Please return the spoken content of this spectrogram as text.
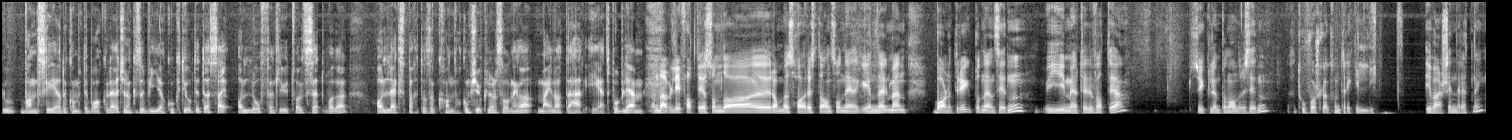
jo vanskeligere er det å komme tilbake. Og Det er ikke noe som vi har kokt i hop. Dette sier alle offentlige utvalg som setter på det. Alle eksperter som kan noe om sykelønnsordninga, mener at dette er et problem. Men Det er vel de fattige som da rammes hardest av en sånn egendel. Men barnetrygd på den ene siden, vi gir mer til de fattige. Sykelønn på den andre siden. Det er to forslag som trekker litt i hver sin retning.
